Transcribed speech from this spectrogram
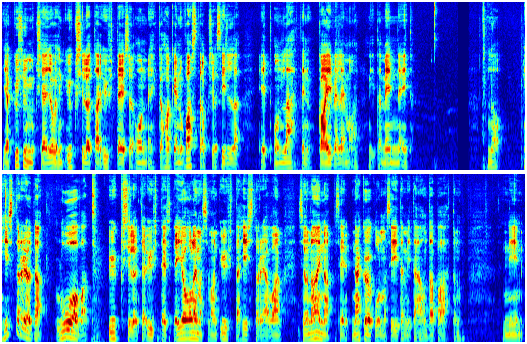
ja kysymyksiä, joihin yksilö tai yhteisö on ehkä hakenut vastauksia sillä, että on lähtenyt kaivelemaan niitä menneitä. No, historioita luovat yksilöt ja yhteisöt. Ei ole olemassa vain yhtä historiaa, vaan se on aina se näkökulma siitä, mitä on tapahtunut. Niin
